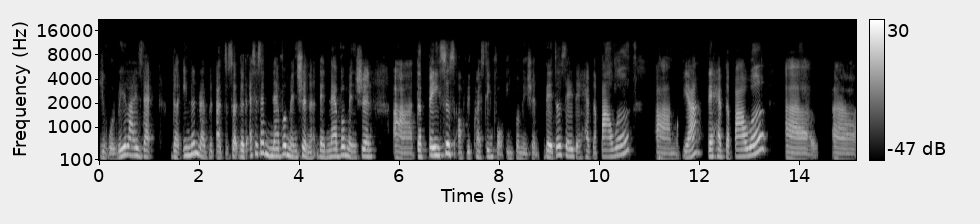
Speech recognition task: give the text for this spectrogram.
you will realize that the Inland Revenue, uh, so the SSM never mentioned, uh, they never mentioned uh, the basis of requesting for information. They just say they have the power, um, yeah, they have the power uh, uh,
